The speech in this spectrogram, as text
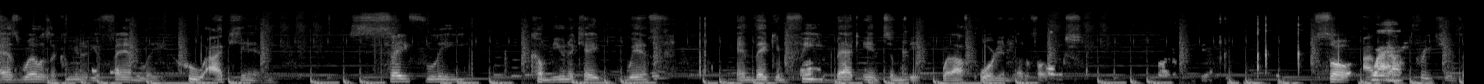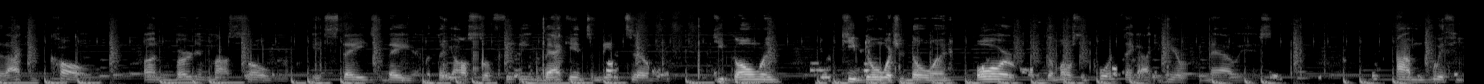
as well as a community of family who I can safely communicate with, and they can feed back into me what I've poured into other folks. So I've Wow. got preachers that I can call, unburden my soul. It stays there, but they also feed back into me to tell me, keep going, keep doing what you're doing. Or the most important thing I can hear right now is, I'm with you.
